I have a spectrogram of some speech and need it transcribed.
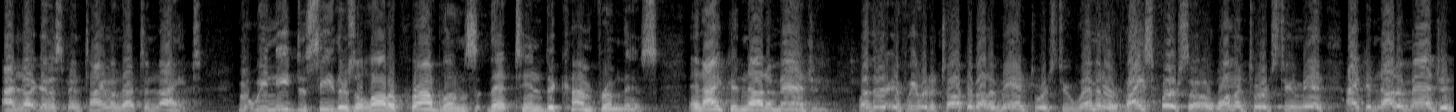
I'm not going to spend time on that tonight. But we need to see there's a lot of problems that tend to come from this. And I could not imagine whether if we were to talk about a man towards two women or vice versa, a woman towards two men, I could not imagine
